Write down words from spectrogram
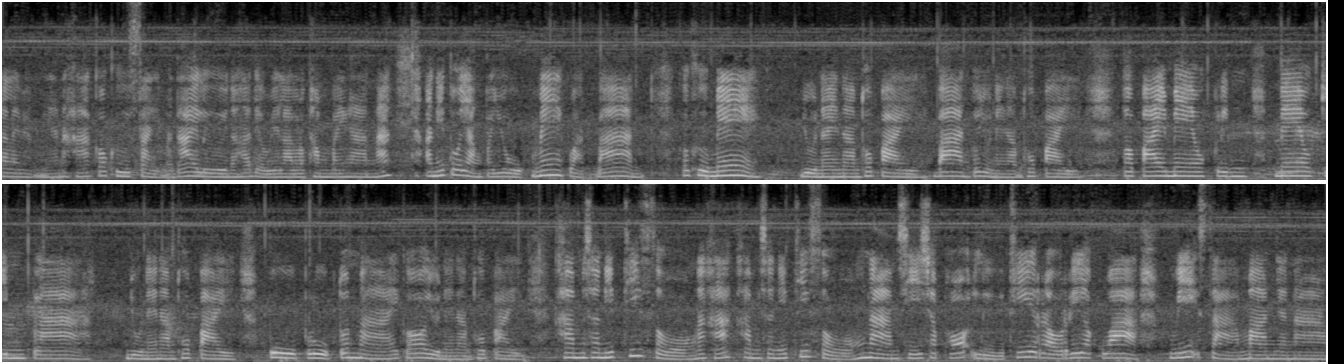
อะไรแบบนี้นะคะ ก็คือใส่มาได้เลยนะคะ เดี๋ยวเวลาเราทำใบงานนะ อันนี้ตัวอย่างประโยคแม่กวาดบ้าน ก็คือแม่อยู่ในน้ำทั่วไป บ้านก็อยู่ในน้ำทั่วไป ต่อไปแมวกิน แมวกินปลา อยู่ในนามทั่วไป ปูปลูกต้นไม้ก็อยู่ในนามทั่วไปคำชนิดที่สองนะคะคำชนิดที่สองนามชี้เฉพาะหรือที่เราเรียกว่า วิสามาญนาม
